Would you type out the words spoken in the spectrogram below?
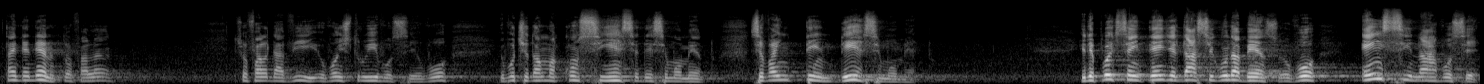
Está entendendo o que estou falando? O Senhor fala, Davi, eu vou instruir você, eu vou eu vou te dar uma consciência desse momento. Você vai entender esse momento. E depois que você entende, ele dá a segunda benção. Eu vou ensinar você.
